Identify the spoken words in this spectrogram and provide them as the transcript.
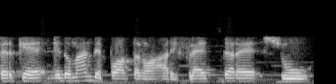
perché le domande portano a riflettere su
